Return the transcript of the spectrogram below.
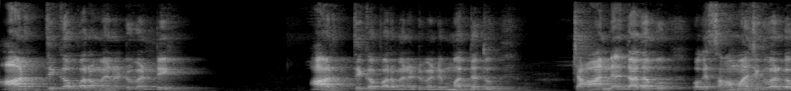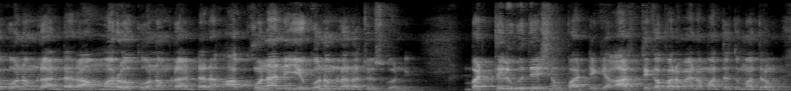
ఆర్థికపరమైనటువంటి ఆర్థికపరమైనటువంటి మద్దతు చాలా దాదాపు ఒక సామాజిక వర్గ కోణంలో అంటారా మరో కోణంలో అంటారా ఆ కోణాన్ని ఏ కోణంలోనో చూసుకోండి. బట్ తెలుగుదేశం పార్టీకి ఆర్థికపరమైన మద్దతు మాత్రం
